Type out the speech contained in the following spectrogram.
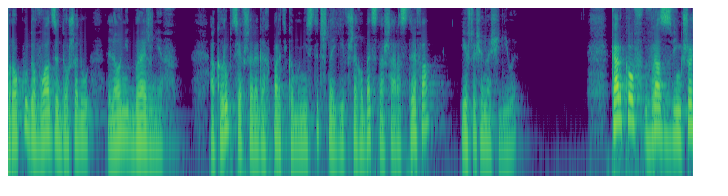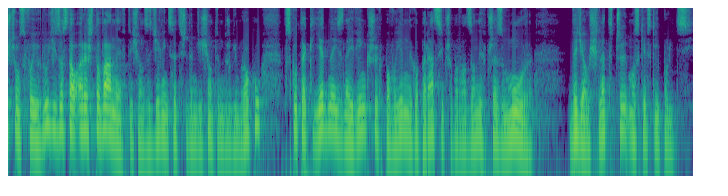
roku do władzy doszedł Leonid Breżniew, a korupcja w szeregach partii komunistycznej i wszechobecna szara strefa jeszcze się nasiliły. Karkow wraz z większością swoich ludzi został aresztowany w 1972 roku wskutek jednej z największych powojennych operacji przeprowadzonych przez MUR, Wydział Śledczy Moskiewskiej Policji.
